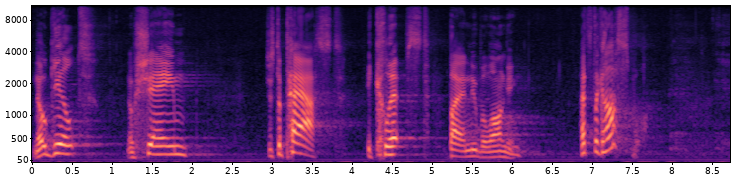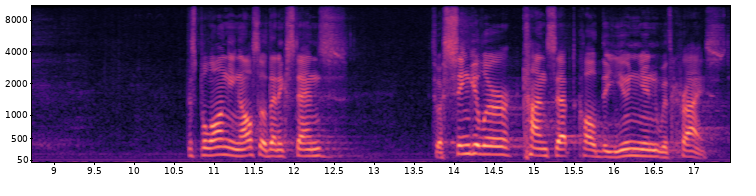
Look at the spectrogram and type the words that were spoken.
No guilt, no shame, just a past eclipsed by a new belonging. That's the gospel. This belonging also then extends to a singular concept called the union with Christ.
